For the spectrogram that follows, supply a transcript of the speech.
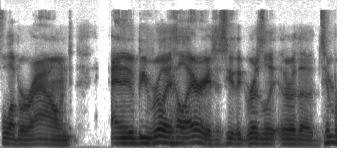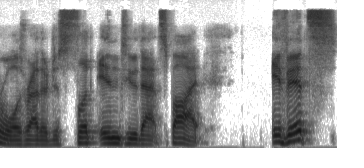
flub around and it would be really hilarious to see the Grizzly or the Timberwolves rather just slip into that spot. If it's,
